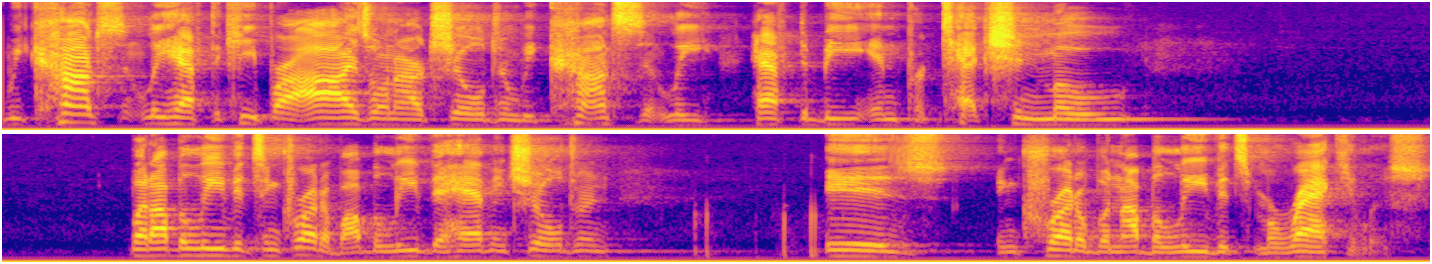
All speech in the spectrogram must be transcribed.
We constantly have to keep our eyes on our children. We constantly have to be in protection mode. But I believe it's incredible. I believe that having children is incredible, and I believe it's miraculous.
